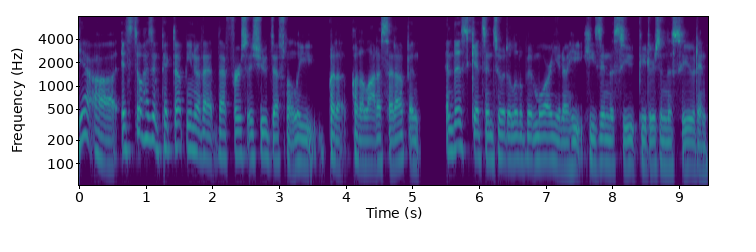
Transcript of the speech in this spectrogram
Yeah, uh, it still hasn't picked up. You know that that first issue definitely put a put a lot of setup, and and this gets into it a little bit more. You know, he he's in the suit, Peter's in the suit, and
